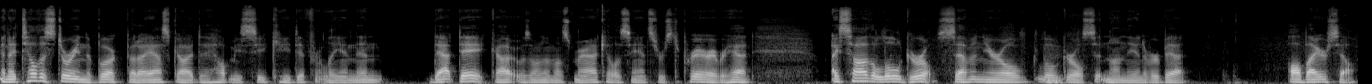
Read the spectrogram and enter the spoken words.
And I tell this story in the book, but I asked God to help me see Kay differently. And then that day, God, it was one of the most miraculous answers to prayer I ever had. I saw the little girl, seven year old little hmm. girl, sitting on the end of her bed, all by herself,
